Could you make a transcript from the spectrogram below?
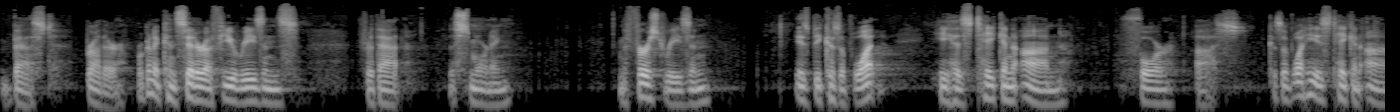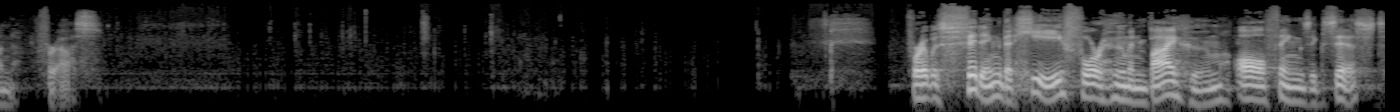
best brother. We're going to consider a few reasons for that this morning. The first reason is because of what he has taken on for us. Because of what he has taken on for us. For it was fitting that he, for whom and by whom all things exist,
